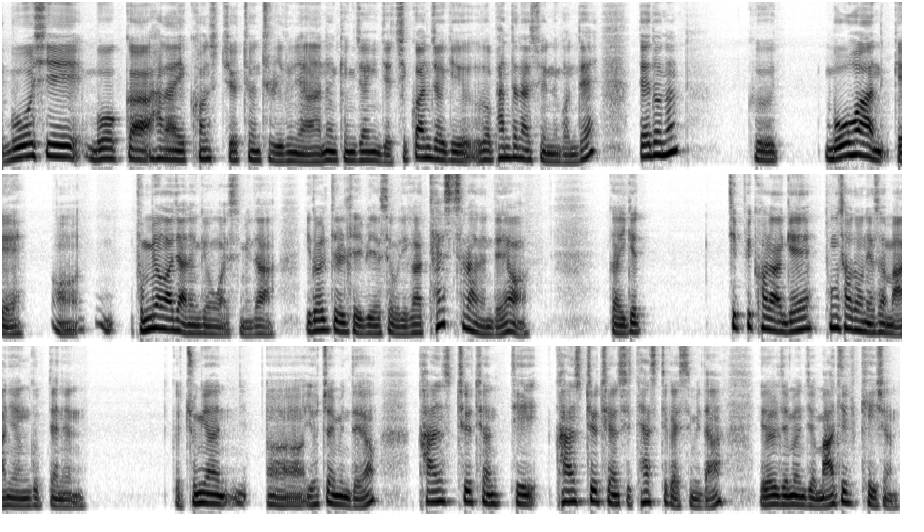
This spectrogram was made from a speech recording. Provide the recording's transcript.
무엇이 무엇과 하나의 constituent를 이루냐는 굉장히 이제 직관적으로 판단할 수 있는 건데 때로는 그 모호하게 어, 분명하지 않은 경우가 있습니다. 이럴 때를 대비해서 우리가 테스트를 하는데요. 그러니까 이게 티피컬하게 통사론에서 많이 언급되는 그 중요한 어, 요점인데요. constituency, test가 있습니다. 예를 들면 이제 modification을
